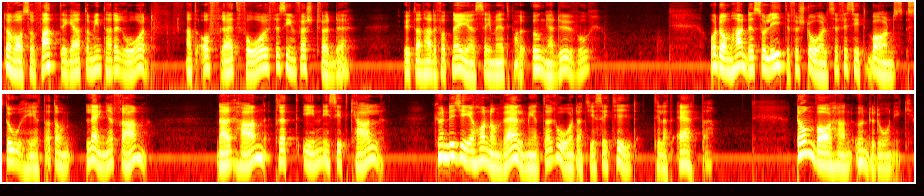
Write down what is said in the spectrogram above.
De var så fattiga att de inte hade råd att offra ett får för sin förstfödde utan hade fått nöja sig med ett par unga duvor. Och de hade så lite förståelse för sitt barns storhet att de längre fram, när han trätt in i sitt kall, kunde ge honom välmenta råd att ge sig tid till att äta. De var han underdånig.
